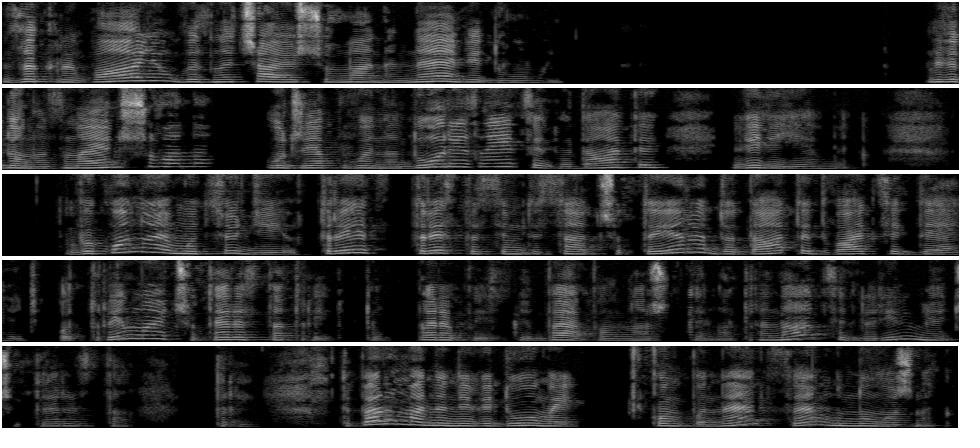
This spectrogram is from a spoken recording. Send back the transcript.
закриваю, визначаю, що в мене невідомий невідоме зменшуване, отже, я повинна до різниці додати від'ємник. Виконуємо цю дію. 3, 374 додати 29, отримую 403. Тобто переписую b помножити на 13 дорівнює 403. Тепер у мене невідомий компонент це множник.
